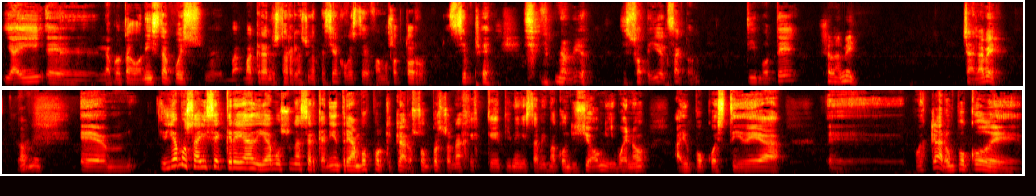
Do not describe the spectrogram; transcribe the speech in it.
Y ahí eh, la protagonista pues va, creando esta relación especial con este famoso actor, siempre, me olvido de su apellido exacto, ¿no? Timothée Chalamet. Chalamet. Em, y digamos, ahí se crea, digamos, una cercanía entre ambos porque, claro, son personajes que tienen esta misma condición y bueno, hay un poco esta idea, eh, pues claro, un poco de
